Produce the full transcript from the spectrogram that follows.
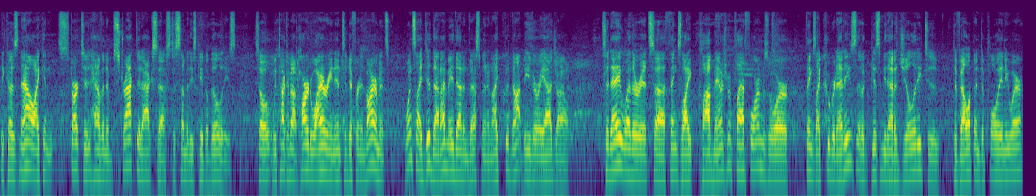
because now I can start to have an abstracted access to some of these capabilities. So we talked about hardwiring into different environments. Once I did that, I made that investment and I could not be very agile. Today, whether it's uh, things like cloud management platforms or things like Kubernetes, that gives me that agility to develop and deploy anywhere.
